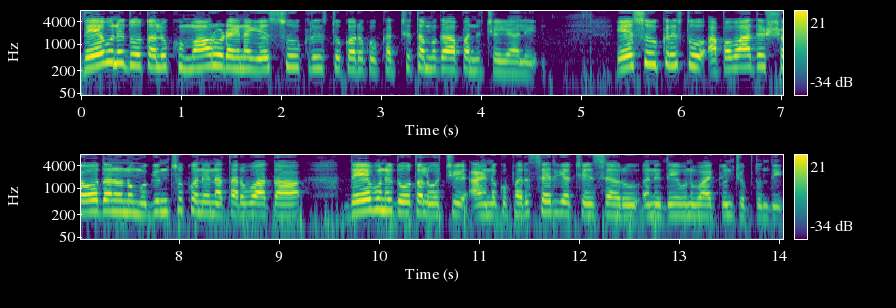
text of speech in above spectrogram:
దేవుని దూతలు కుమారుడైన యేసుక్రీస్తు కొరకు ఖచ్చితంగా పనిచేయాలి యేసుక్రీస్తు అపవాది శోధనను ముగించుకొనిన తరువాత దేవుని దూతలు వచ్చి ఆయనకు పరిచర్య చేశారు అని దేవుని వాక్యం చెప్తుంది.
